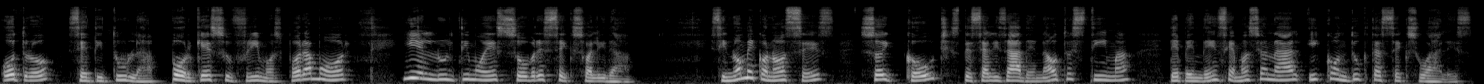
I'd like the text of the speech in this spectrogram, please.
otro se titula ¿Por qué sufrimos por amor? y el último es sobre sexualidad. Si no me conoces, soy coach especializada en autoestima, dependencia emocional y conductas sexuales.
